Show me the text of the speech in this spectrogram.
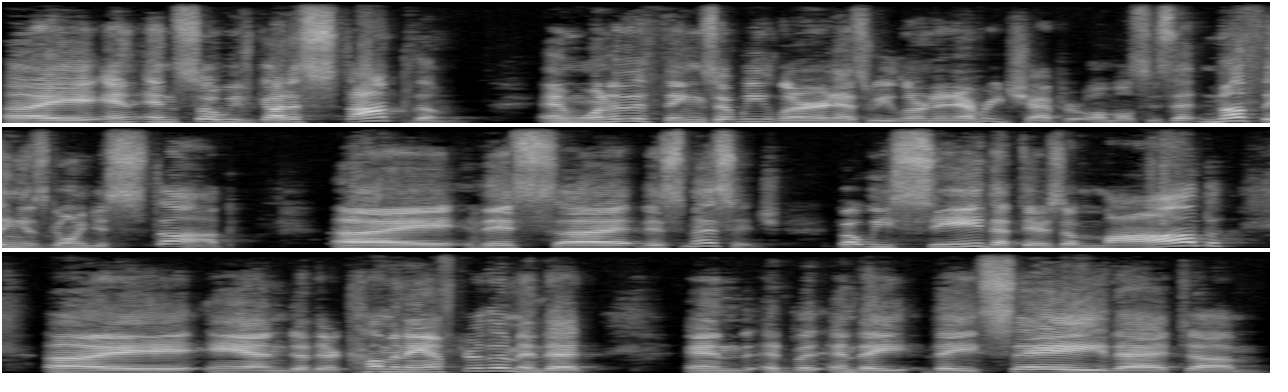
Uh, and, and so we've got to stop them. And one of the things that we learn, as we learn in every chapter almost, is that nothing is going to stop, uh, this, uh, this message. But we see that there's a mob, uh, and they're coming after them and that and and they they say that um,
